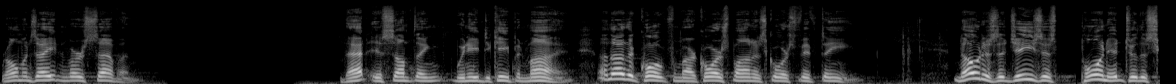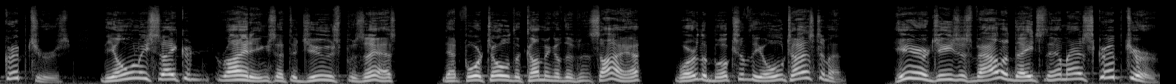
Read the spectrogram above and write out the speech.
Romans 8 and verse 7. That is something we need to keep in mind. Another quote from our correspondence course 15. Notice that Jesus pointed to the scriptures the only sacred writings that the Jews possessed that foretold the coming of the Messiah were the books of the Old Testament. Here, Jesus validates them as Scripture.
